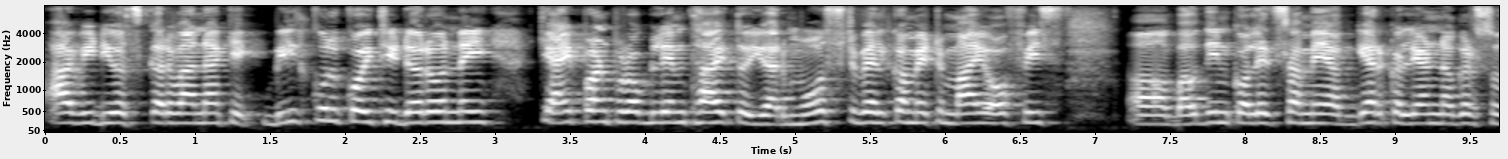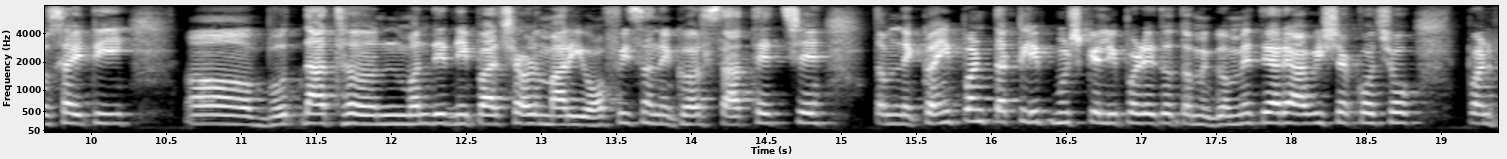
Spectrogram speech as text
આ વિડીયોઝ કરવાના કે બિલકુલ કોઈથી ડરો નહીં. ક્યાંય પણ પ્રોબ્લેમ થાય તો you are most welcome at my office Bahauddin college સામે અગિયાર કલ્યાણનગર સોસાયટી ભૂતનાથ મંદિરની પાછળ મારી ઓફિસ અને ઘર સાથે જ છે. તમને કંઈ પણ તકલીફ મુશ્કેલી પડે તો તમે ગમે ત્યારે આવી શકો છો. પણ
